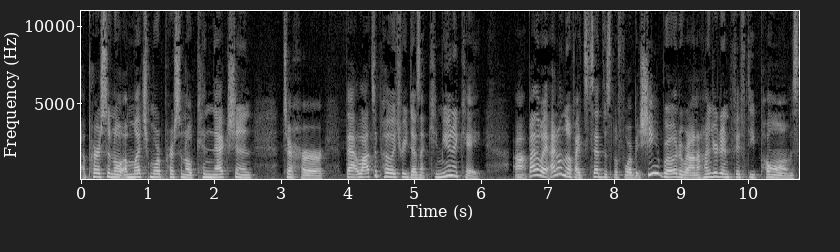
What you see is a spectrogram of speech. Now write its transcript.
a personal, a much more personal connection to her that lots of poetry doesn't communicate. Uh, by the way, I don't know if I said this before, but she wrote around 150 poems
